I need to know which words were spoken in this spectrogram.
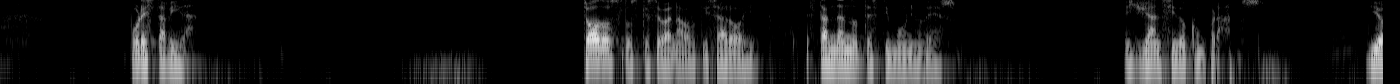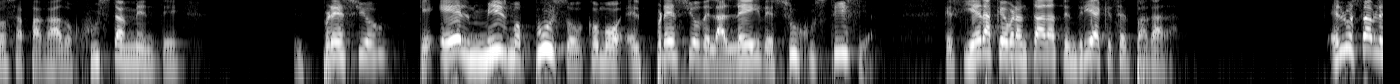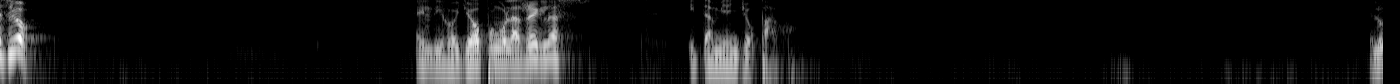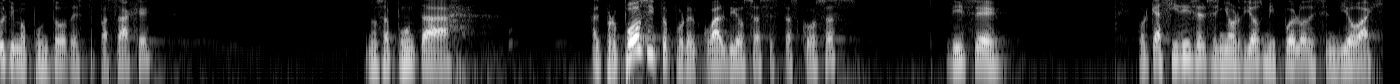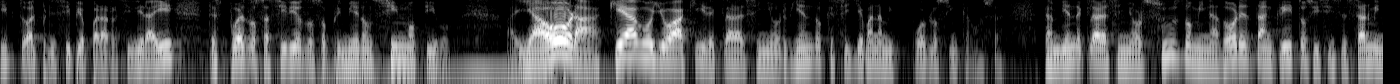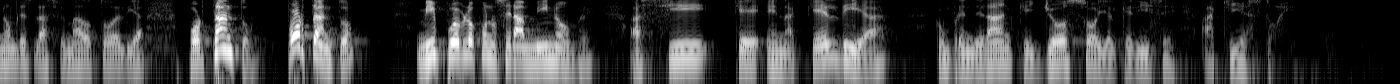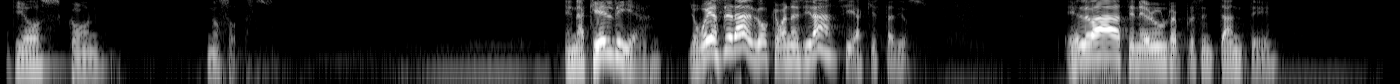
por esta vida. Todos los que se van a bautizar hoy están dando testimonio de eso. Ellos ya han sido comprados. Dios ha pagado justamente el precio que Él mismo puso como el precio de la ley de su justicia que si era quebrantada tendría que ser pagada. Él lo estableció. Él dijo, yo pongo las reglas y también yo pago. El último punto de este pasaje nos apunta al propósito por el cual Dios hace estas cosas. Dice, porque así dice el Señor Dios, mi pueblo descendió a Egipto al principio para residir ahí, después los asirios los oprimieron sin motivo. Y ahora, ¿qué hago yo aquí? declara el Señor, viendo que se llevan a mi pueblo sin causa. También declara el Señor, sus dominadores dan gritos y sin cesar mi nombre es blasfemado todo el día. Por tanto, por tanto, mi pueblo conocerá mi nombre, así que en aquel día comprenderán que yo soy el que dice, aquí estoy. Dios con nosotros. En aquel día, yo voy a hacer algo que van a decir, ah, sí, aquí está Dios. Él va a tener un representante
